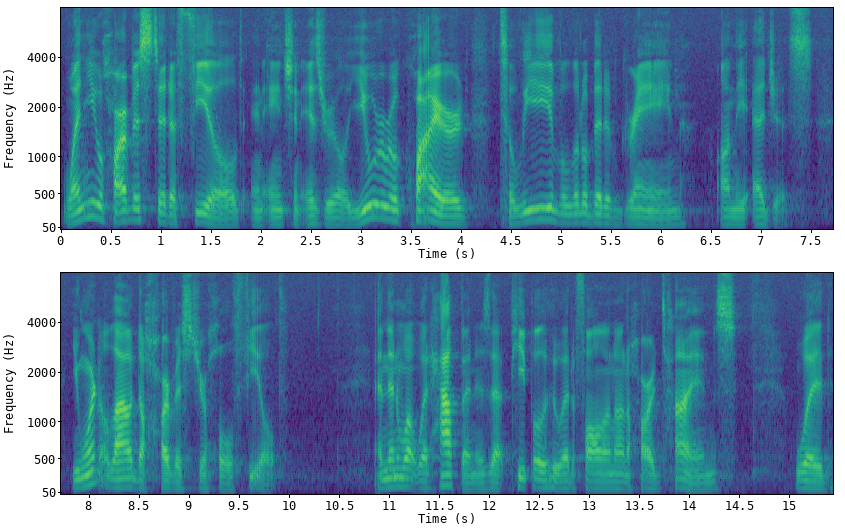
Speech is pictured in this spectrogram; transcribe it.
When you harvested a field in ancient Israel, you were required to leave a little bit of grain on the edges. You weren't allowed to harvest your whole field. And then what would happen is that people who had fallen on hard times would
